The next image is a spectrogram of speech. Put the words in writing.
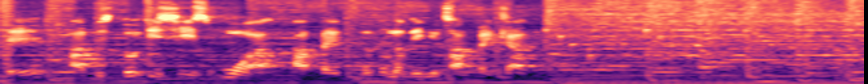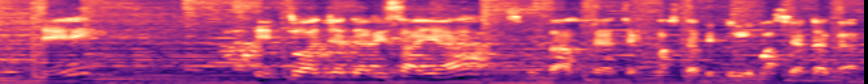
Oke okay. habis itu isi semua apa yang teman-teman ingin sampaikan. Oke okay. itu aja dari saya. Sebentar saya cek Mas David dulu masih ada nggak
